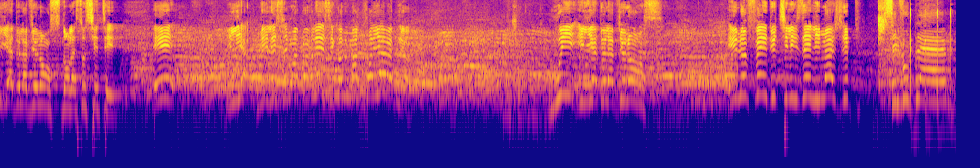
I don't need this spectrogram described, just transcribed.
il y a de la violence dans la société. Et il y a... Mais laissez-moi parler, c'est quand même incroyable. Oui, il y a de la violence. Et le fait d'utiliser l'image des... S'il vous plaît.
